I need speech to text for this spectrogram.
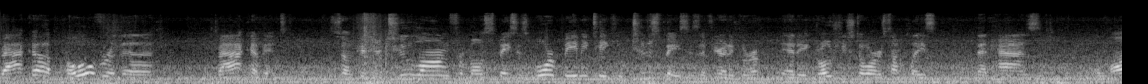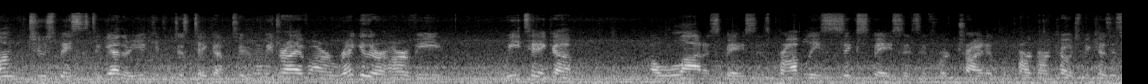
back up over the back of it. So because you're too long for most spaces, or maybe taking two spaces if you're at a at a grocery store or someplace that has along two spaces together, you can just take up two. When we drive our regular RV, we take up a lot of spaces, probably six spaces if we're trying to park our coach because it's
